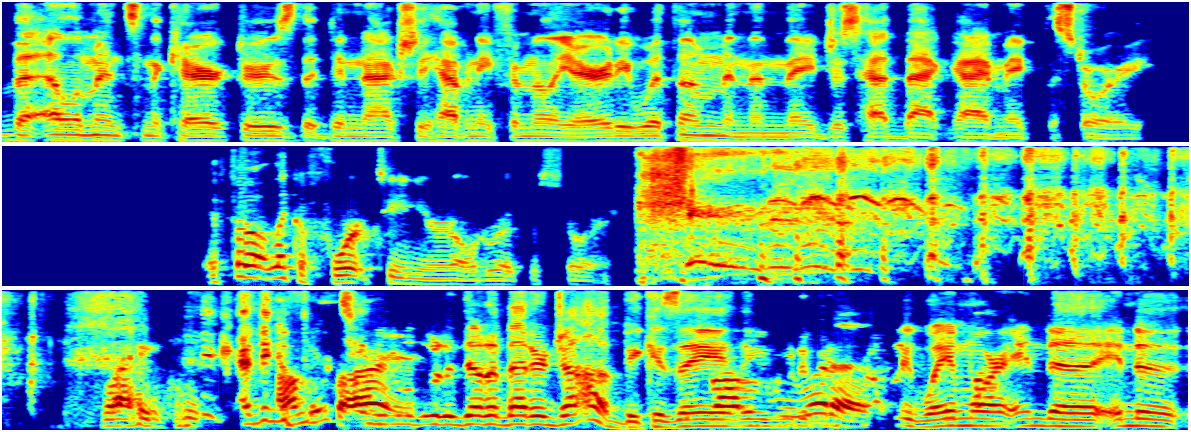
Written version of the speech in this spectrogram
the elements and the characters that didn't actually have any familiarity with them, and then they just had that guy make the story. It felt like a 14 year old wrote the story. like I think a I'm 14 year old would have done a better job because they, they would have probably way more into into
